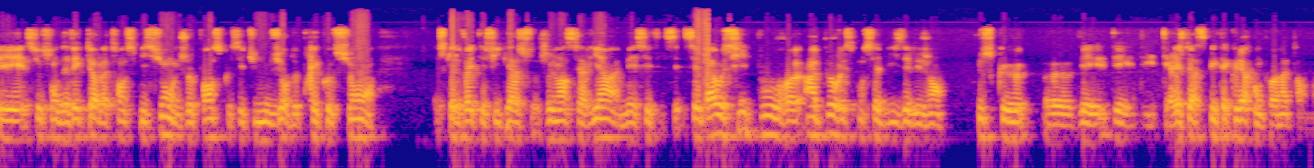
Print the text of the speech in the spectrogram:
et ce sont des vecteurs de la transmission, et je pense que c'est une mesure de précaution est-ce qu'elle va être efficace? Je n'en sais rien, mais c'est là aussi pour euh, un peu responsabiliser les gens, plus que euh, des, résultats spectaculaires qu'on peut en attendre.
